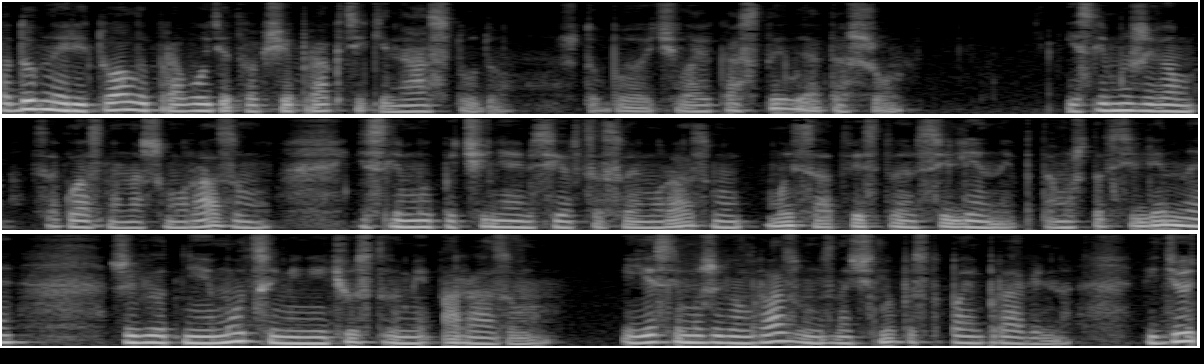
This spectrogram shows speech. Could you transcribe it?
Подобные ритуалы проводят вообще практики на остуду чтобы человек остыл и отошел. Если мы живем согласно нашему разуму, если мы подчиняем сердце своему разуму, мы соответствуем Вселенной, потому что Вселенная живет не эмоциями, не чувствами, а разумом. И если мы живем разумом, значит мы поступаем правильно, ведем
